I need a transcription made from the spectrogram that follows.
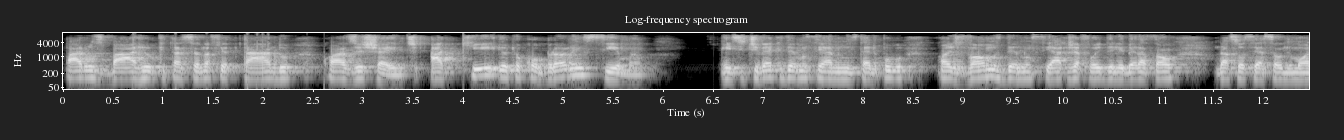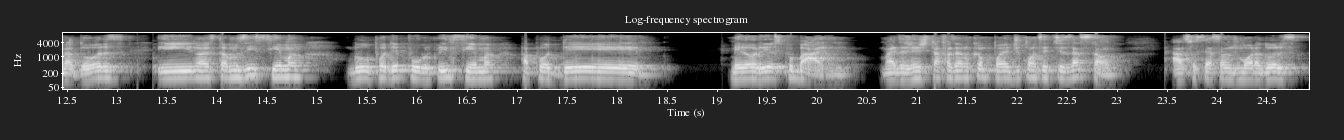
para os bairros que está sendo afetado com as enchentes. Aqui eu estou cobrando em cima. E se tiver que denunciar no Ministério Público, nós vamos denunciar, que já foi deliberação da Associação de Moradores, e nós estamos em cima do poder público, em cima, para poder melhorias para o bairro. Mas a gente está fazendo campanha de conscientização. A Associação de Moradores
